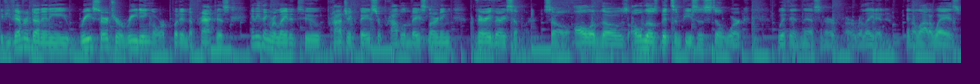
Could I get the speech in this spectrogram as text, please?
if you've ever done any research or reading or put into practice anything related to project-based or problem-based learning very very similar so all of those all of those bits and pieces still work within this and are, are related in a lot of ways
